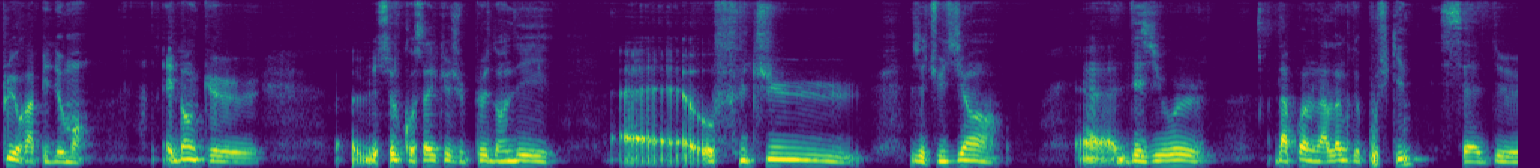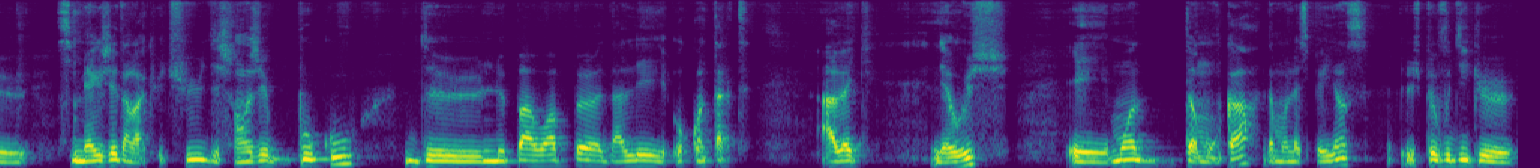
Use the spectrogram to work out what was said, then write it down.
plus rapidement. Et donc, euh, le seul conseil que je peux donner euh, aux futurs étudiants désireux d'apprendre la langue de Pushkin, c'est de s'immerger dans la culture, d'échanger beaucoup, de ne pas avoir peur d'aller au contact avec les Russes. Et moi, dans mon cas, dans mon expérience, je peux vous dire que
